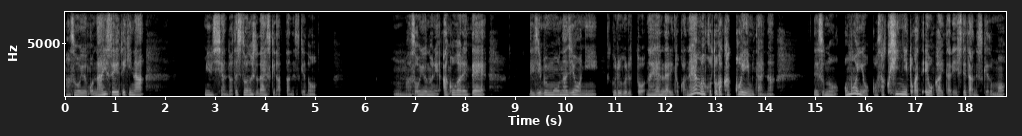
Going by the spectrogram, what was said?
まあ、そういうこう内省的なミュージシャンで、私その人大好きだったんですけど、うんまあ、そういうのに憧れて、で、自分も同じようにぐるぐると悩んだりとか、悩むことがかっこいいみたいな、で、その思いをこう作品にとかって絵を描いたりしてたんですけども、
